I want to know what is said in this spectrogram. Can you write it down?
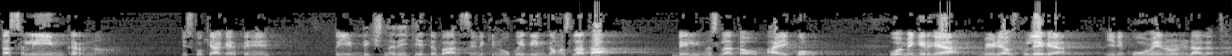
تسلیم کرنا۔ اس کو کیا کہتے ہیں؟ تو یہ ڈکشنری کے اعتبار سے۔ لیکن وہ کوئی دین کا مسئلہ تھا؟ ڈیلی مسئلہ تھا۔ بھائی کو کنویں میں گر گیا، بھیڑیا اس کو لے گیا۔ یعنی کنویں میں انہوں نے ڈالا تھا۔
